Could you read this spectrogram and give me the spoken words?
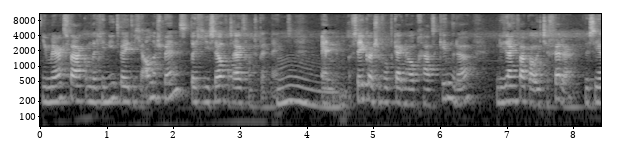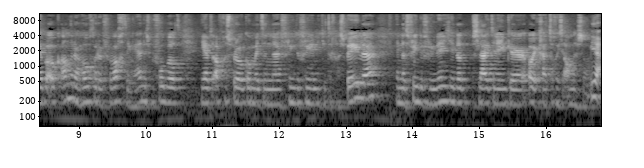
je merkt vaak, omdat je niet weet dat je anders bent, dat je jezelf als uitgangspunt neemt. Hmm. En zeker als je bijvoorbeeld kijkt naar hoogbegaafde kinderen, die zijn vaak al ietsje verder. Dus die hebben ook andere, hogere verwachtingen. Hè? Dus bijvoorbeeld, je hebt afgesproken om met een eh, vriend of vriendinnetje te gaan spelen. En dat vriend of vriendinnetje dat besluit in één keer, oh ik ga toch iets anders doen. Ja,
